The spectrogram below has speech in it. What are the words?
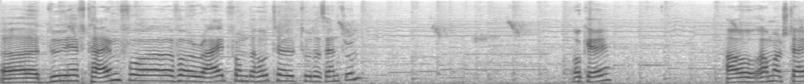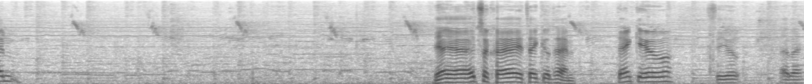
uh, do you have time for, for a ride from the hotel to the Centrum? Okay. How, how much time? Yeah, yeah, it's okay. Take your time. Thank you. See you. Bye bye.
